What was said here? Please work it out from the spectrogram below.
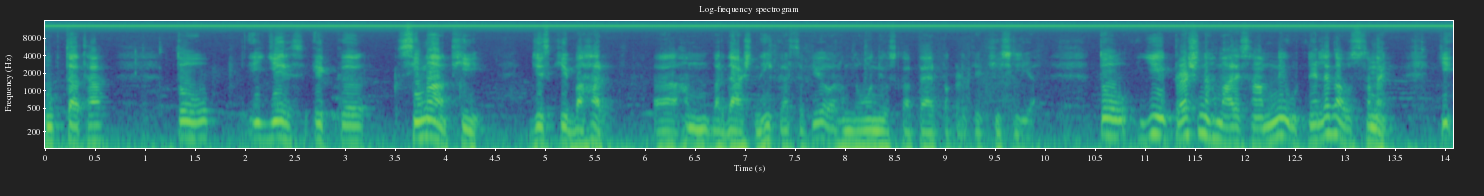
थूकता था। तो ये एक सीमा थी जिसके बाहर हम बर्दाश्त नहीं कर सके और हम लोगों ने उसका पैर पकड़ के खींच लिया। तो ये प्रश्न हमारे सामने उठने लगा उस समय कि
